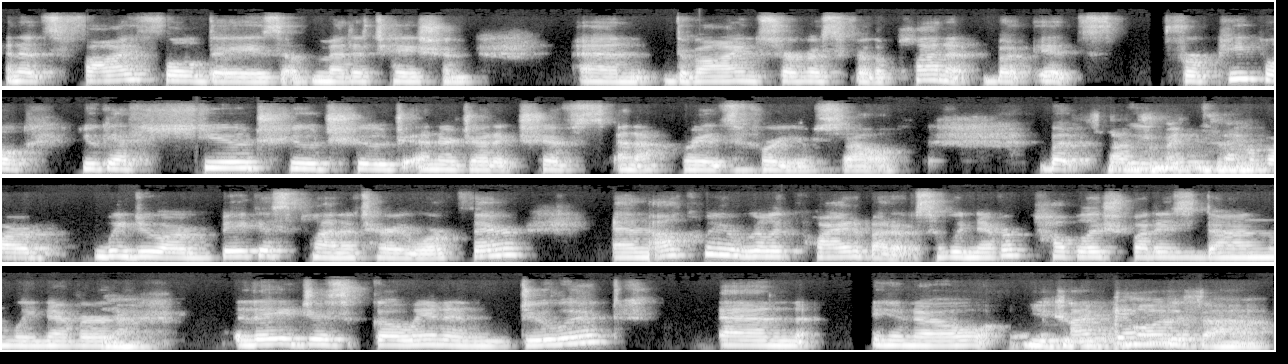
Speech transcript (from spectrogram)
And it's five full days of meditation and divine service for the planet. But it's for people, you get huge, huge, huge energetic shifts and upgrades for yourself. But we, amazing. some of our we do our biggest planetary work there, and alchemy are really quiet about it. So we never publish what is done. We never. Yeah. They just go in and do it, and you know you can be part of that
